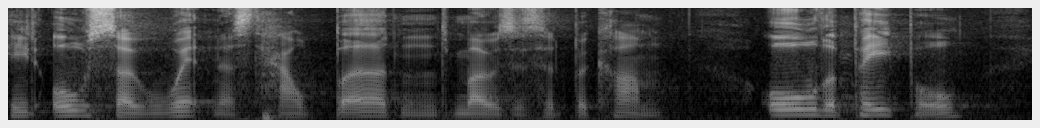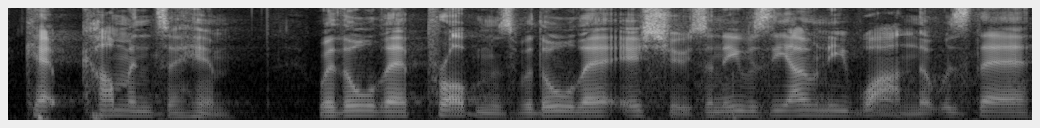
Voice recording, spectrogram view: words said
he'd also witnessed how burdened Moses had become. All the people kept coming to him with all their problems, with all their issues, and he was the only one that was there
